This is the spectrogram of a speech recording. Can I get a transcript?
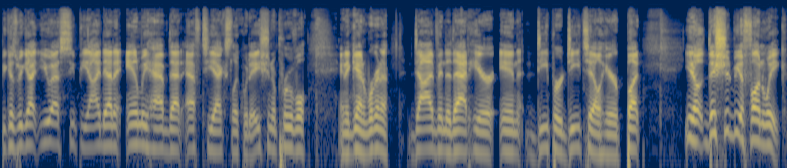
because we got US CPI data and we have that FTX liquidation approval. And again, we're going to dive into that here in deeper detail here, but you know, this should be a fun week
